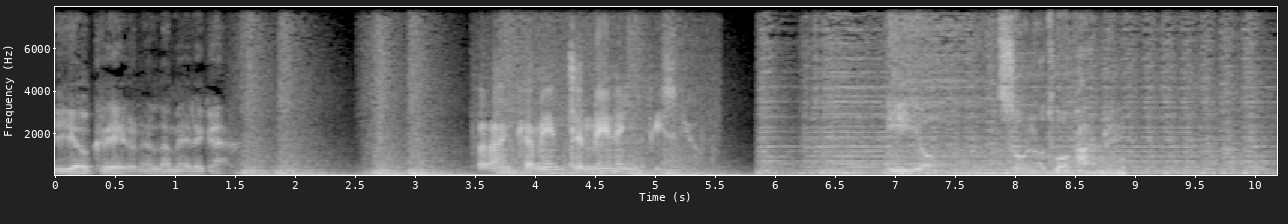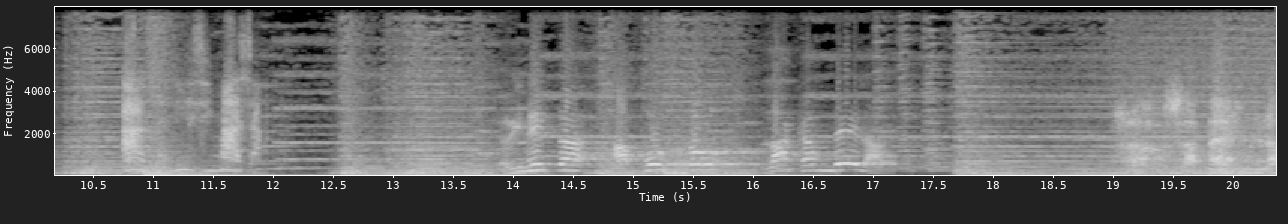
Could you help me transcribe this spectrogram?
Io credo nell'America. Francamente me ne infischio. Io sono tuo padre. Anna Nishimasa. Rimetta a posto la candela. Rosa bella.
